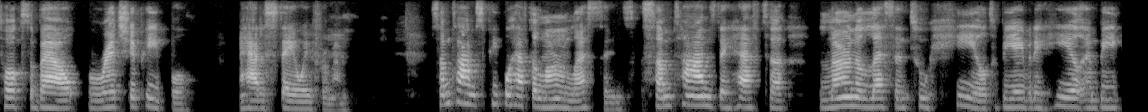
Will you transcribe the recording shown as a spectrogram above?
Talks about wretched people and how to stay away from them sometimes people have to learn lessons. Sometimes they have to learn a lesson to heal, to be able to heal and be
